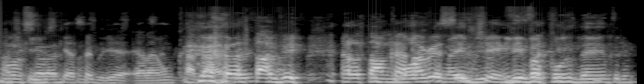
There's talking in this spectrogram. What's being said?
Acho que é isso que é essa guria. Ela é um ela cadáver. tá, vi- ela tá Um cadáver morta, mas viva por dentro.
